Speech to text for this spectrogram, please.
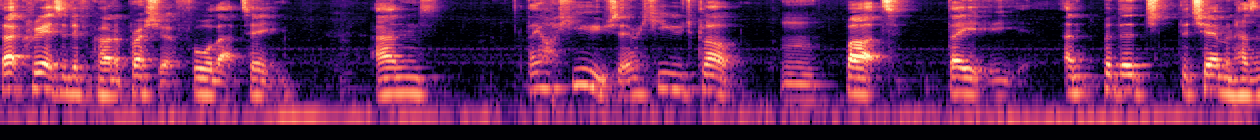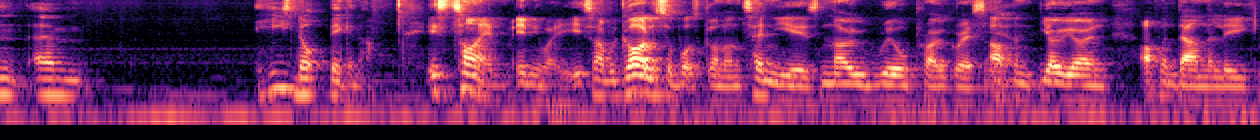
that creates a different kind of pressure for that team, and they are huge. They're a huge club, Mm. but they and but the the chairman hasn't. Um, he's not big enough. It's time anyway. It's like regardless of what's gone on, ten years, no real progress, up and yo-yoing up and down the league.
